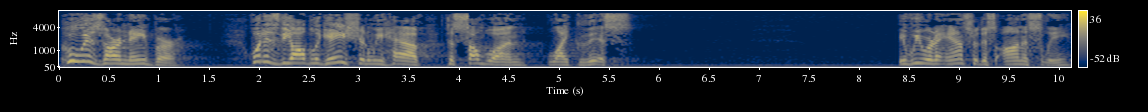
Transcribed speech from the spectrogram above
Who is our neighbor? What is the obligation we have to someone like this? If we were to answer this honestly,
